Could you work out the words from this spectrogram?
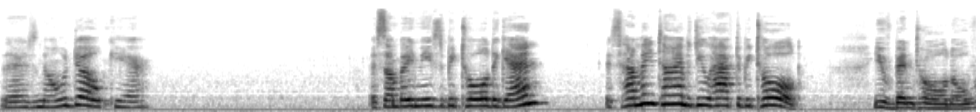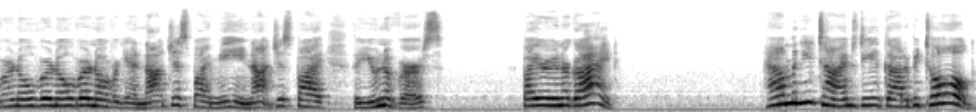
There's no joke here. If somebody needs to be told again, it's how many times do you have to be told? You've been told over and over and over and over again, not just by me, not just by the universe, by your inner guide. How many times do you got to be told?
